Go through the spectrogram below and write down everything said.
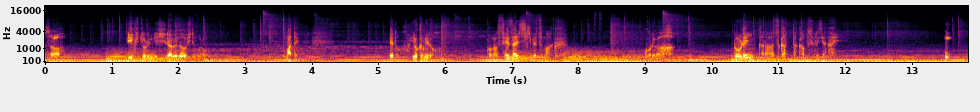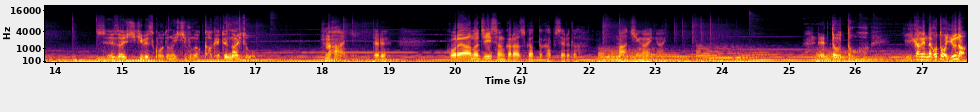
さあビクトルに調べ直してもらおう。待て。エドよく見ろ。この製剤識別マーク。これはロレインから預かったカプセルじゃない。製剤識別コードの一部が欠けてないぞ。何言ってる。これあのじいさんから預かったカプセルだ。間違いない。レッドウッド。いい加減なことを言うな。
